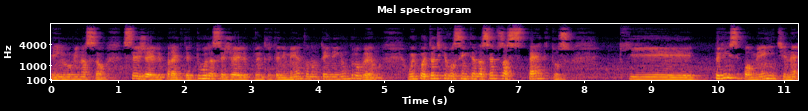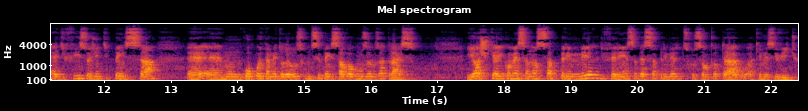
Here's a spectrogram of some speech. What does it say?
em iluminação. Seja ele para arquitetura, seja ele para entretenimento, não tem nenhum problema. O importante é que você entenda certos aspectos que, principalmente, né, é difícil a gente pensar é, é, num comportamento da luz como se pensava alguns anos atrás. E eu acho que aí começa a nossa primeira diferença dessa primeira discussão que eu trago aqui nesse vídeo,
